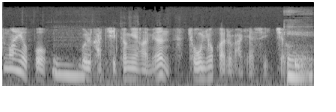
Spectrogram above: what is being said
충화요법을 음. 같이 병행하면 좋은 효과를 발휘할 수 있죠. 네.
